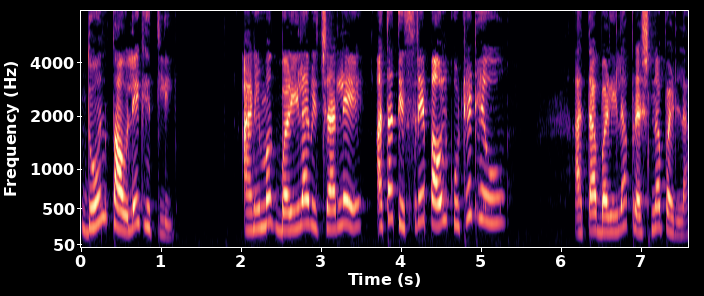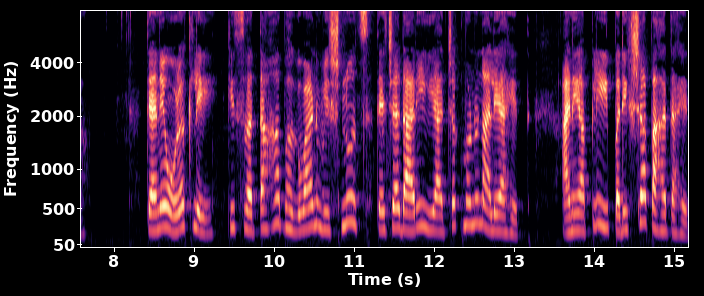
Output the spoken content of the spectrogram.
दोन पावले घेतली. आणि मग बळीला विचारले आता तिसरे पाऊल कुठे ठेवू? आता बळीला प्रश्न पडला. त्याने ओळखले की स्वतः भगवान विष्णूच त्याच्या दारी याचक म्हणून आले आहेत आणि आपली परीक्षा पाहत आहेत.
